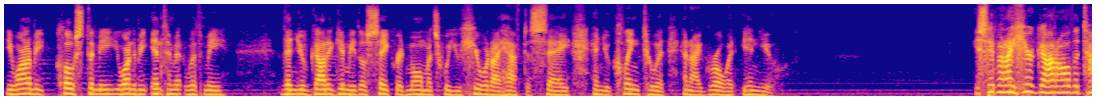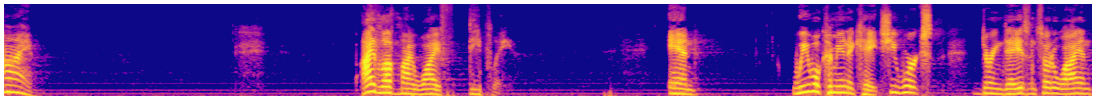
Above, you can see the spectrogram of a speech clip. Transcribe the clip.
You want to be close to me, you want to be intimate with me, then you've got to give me those sacred moments where you hear what I have to say and you cling to it and I grow it in you. You say but I hear God all the time. I love my wife deeply. And we will communicate. She works during days, and so do I. And,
